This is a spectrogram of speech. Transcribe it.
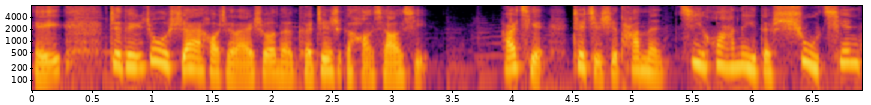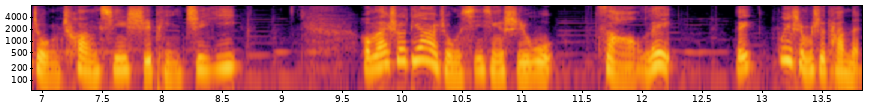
哎，这对肉食爱好者来说呢，可真是个好消息。而且这只是他们计划内的数千种创新食品之一。我们来说第二种新型食物——藻类。哎，为什么是它们？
